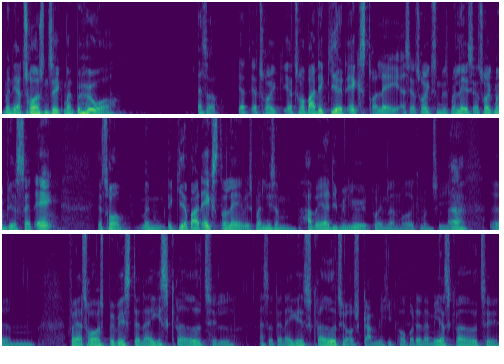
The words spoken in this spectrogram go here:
men jeg tror sådan ikke, man behøver... Altså, jeg, jeg, tror ikke, jeg tror bare, det giver et ekstra lag. Altså, jeg tror ikke, som hvis man læser, jeg tror ikke, man bliver sat af. Jeg tror, men det giver bare et ekstra lag, hvis man ligesom har været i miljøet på en eller anden måde, kan man sige. Ja. Øhm, for jeg tror også bevidst, den er ikke skrevet til... Altså, den er ikke skrevet til os gamle hiphopper. Den er mere skrevet til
